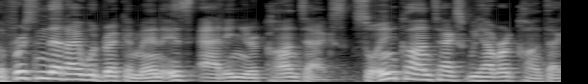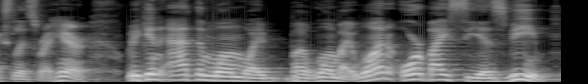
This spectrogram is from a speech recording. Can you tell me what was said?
The first thing that I would recommend is adding your contacts. So in contacts, we have our contacts list right here. We can add them one by, by one by one or by CSV.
